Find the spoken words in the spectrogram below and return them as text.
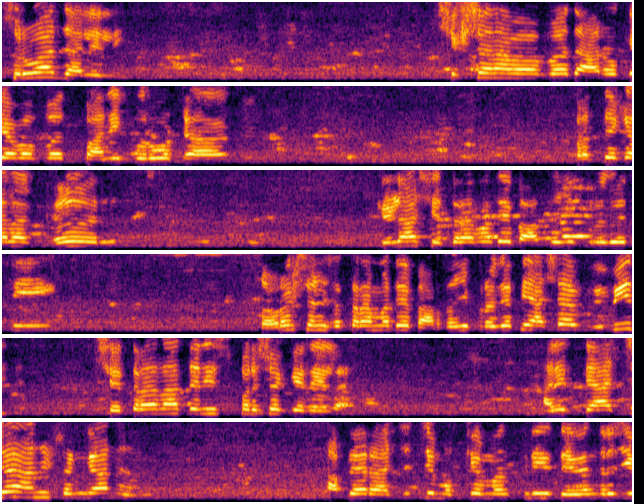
सुरुवात झालेली. शिक्षणाबाबत आरोग्याबाबत पाणी पुरवठा प्रत्येकाला घर क्रीडा क्षेत्रामध्ये भारताची प्रगती संरक्षण क्षेत्रामध्ये भारताची प्रगती अशा विविध क्षेत्राला त्यांनी स्पर्श केलेला आहे. आणि त्याच्या अनुषंगानं आपल्या राज्याचे मुख्यमंत्री देवेंद्रजी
